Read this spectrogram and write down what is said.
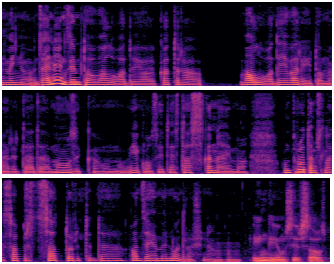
viņu dzīsnieku dzimto valodu, jo katra valoda jau arī tomēr ir tāda mūzika un ieklausīties tās skanējumā. Un, protams, lai saprastu saturu, tad uh, atzējumi ir nodrošināti. Mm -hmm. Inga, jums ir savs,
